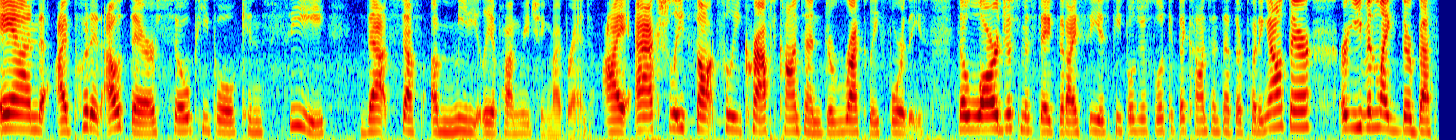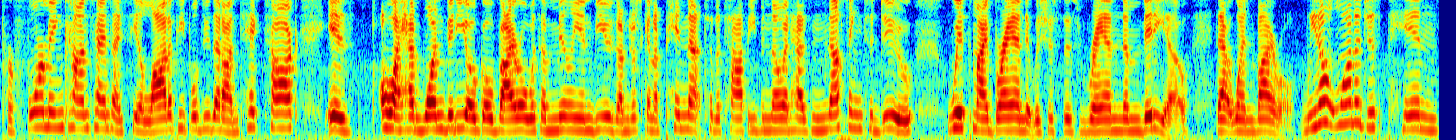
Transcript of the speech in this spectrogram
and I put it out there so people can see that stuff immediately upon reaching my brand. I actually thoughtfully craft content directly for these. The largest mistake that I see is people just look at the content that they're putting out there or even like their best performing content. I see a lot of people do that on TikTok is oh, I had one video go viral with a million views. I'm just going to pin that to the top, even though it has nothing to do with my brand. It was just this random video that went viral. We don't want to just pin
